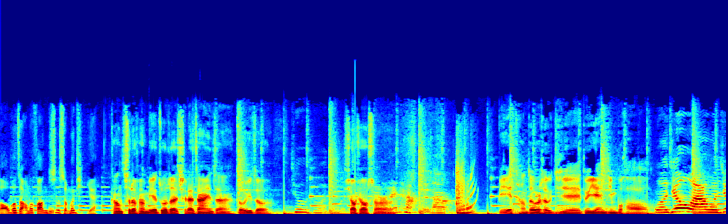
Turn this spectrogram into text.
老婆长得反骨是什么体验？刚吃了饭别坐着，起来站一站，走一走，就坐着，消消神儿还。躺着呢。别躺着玩手机，对眼睛不好。我就玩，我就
